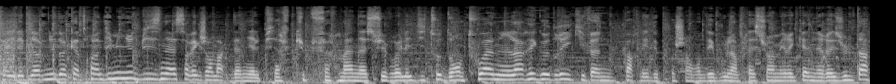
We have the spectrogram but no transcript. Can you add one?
Soyez les bienvenus dans 90 minutes business avec Jean-Marc Daniel, Pierre Kupferman à suivre l'édito d'Antoine Larigauderie qui va nous parler des prochains rendez-vous, l'inflation américaine, les résultats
